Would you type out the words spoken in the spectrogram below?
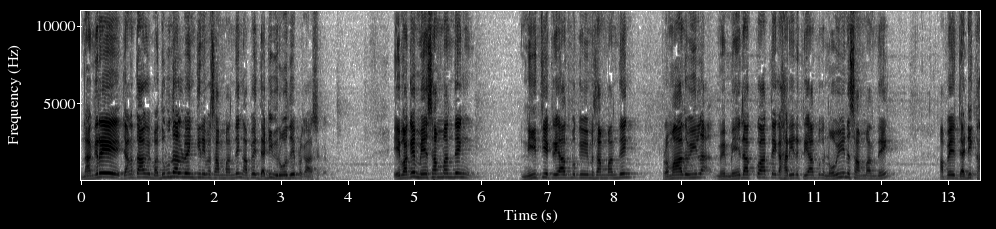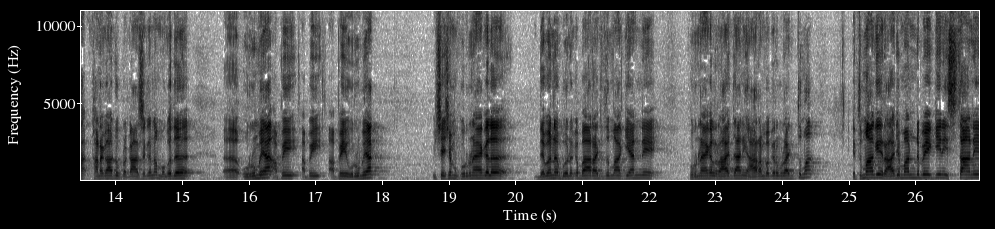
නගරේ ජනතාවගේ බදු මුදල් වෙන් කිරීම සම්බන්ධයෙන් අපේ දැඩි විරෝධය ප්‍රකාශ කරනවා. ඒ වගේ මේ සම්බන්ධයෙන් නීතිය ක්‍රියාත්මක වීම සම්බන්ධයෙන් ප්‍රමාද වීලා මේ දක්වාත් ඒක හරියට ක්‍රියාත්මක නොවීම සම්බන්ධයෙන් අපේ දැඩි කනගාටු ප්‍රකාශ කරන මොකද උරුමය අපේ අපේ අපේ උරුමයක්. විශේෂම කුරුණෑගල දෙවන බුණකබා රජතුමා කියන්නේ කුරුණෑගල රාජධානී ආරම්භ කරපු රජතුමා. එතුමාගේ රාජමණ්ඩපය කියන ස්ථානය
